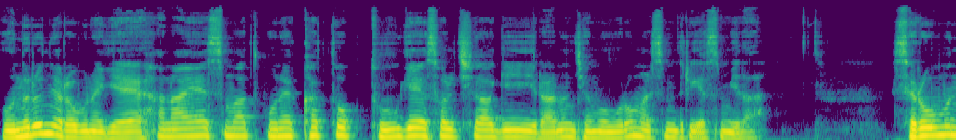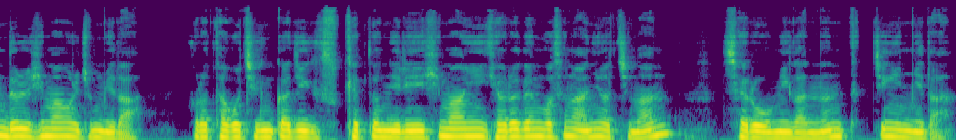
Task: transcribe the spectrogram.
오늘은 여러분에게 하나의 스마트폰에 카톡 두 개 설치하기라는 제목으로 말씀드리겠습니다. 새로움은 늘 희망을 줍니다. 그렇다고 지금까지 익숙했던 일이 희망이 결여된 것은 아니었지만 새로움이 갖는 특징입니다.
